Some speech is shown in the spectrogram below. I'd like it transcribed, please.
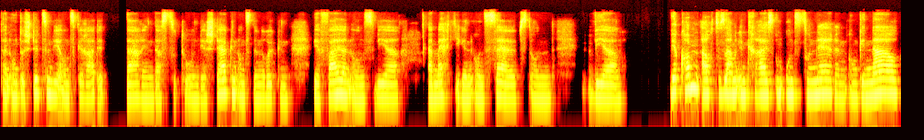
dann unterstützen wir uns gerade darin, das zu tun. Wir stärken uns den Rücken, wir feiern uns, wir ermächtigen uns selbst und wir, wir kommen auch zusammen im Kreis, um uns zu nähren, um genau,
